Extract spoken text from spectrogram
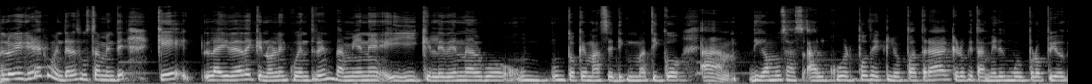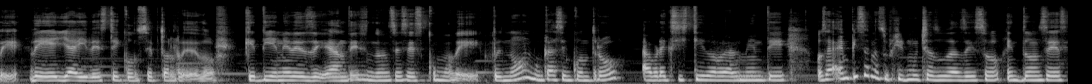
Lo que quería comentar es justamente que la idea de que no la encuentren también eh, y que le den algo, un, un toque más enigmático, a, digamos, a- al cuerpo de Cleopatra, creo que también es muy propio de, de ella y de este concepto alrededor que tiene desde antes. Entonces es como de, pues no, nunca se encontró. ¿Habrá existido realmente? O sea, empiezan a surgir muchas dudas de eso. Entonces,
